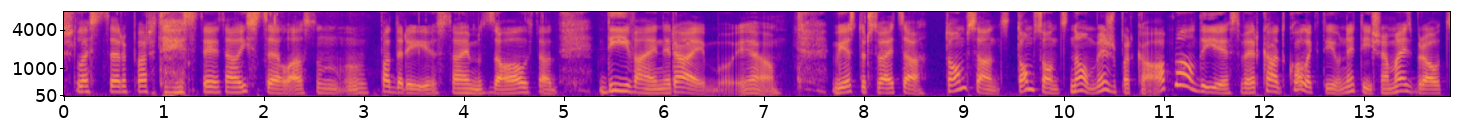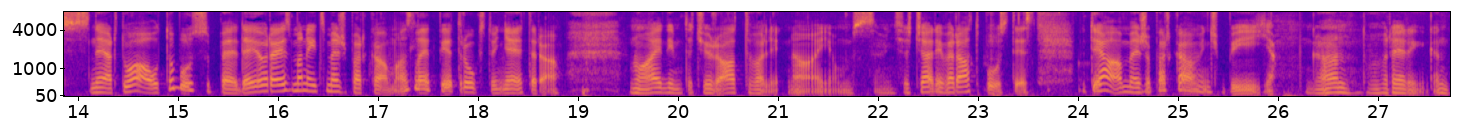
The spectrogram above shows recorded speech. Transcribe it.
Šlescera partijas, tie tā izcēlās un, un padarīja saimas zāli tādu dīvaini raibu. Jā. Viesturs veicā Tomsons, Tomsons nav meža parkā apmaldījies vai ar kādu kolektīvu netīšām aizbraucis ne ar to autobusu. Pēdējo reizi manīts meža parkā mazliet pietrūkst viņa ēterā. No Aidim taču ir atvaļinājums. Viņš taču arī var atpūsties. Bet jā, meža parkā viņš bija. Gan, arī, gan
